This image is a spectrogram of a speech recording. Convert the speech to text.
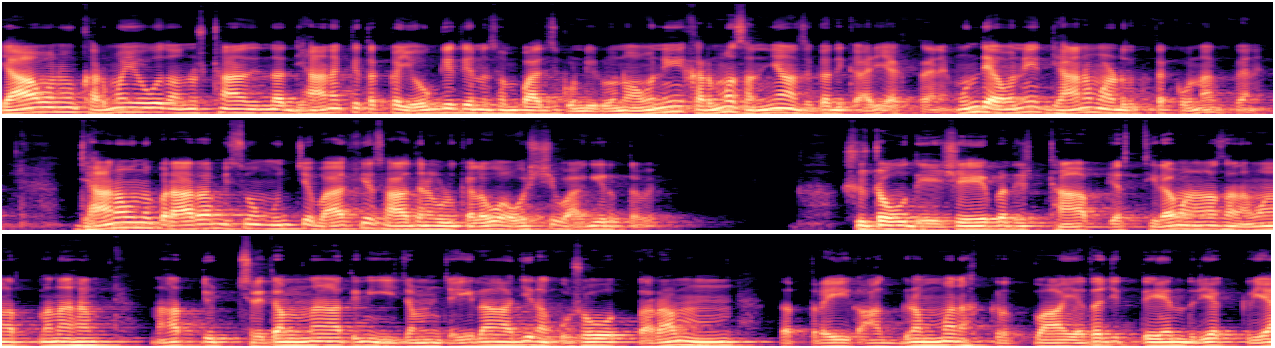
ಯಾವನು ಕರ್ಮಯೋಗದ ಅನುಷ್ಠಾನದಿಂದ ಧ್ಯಾನಕ್ಕೆ ತಕ್ಕ ಯೋಗ್ಯತೆಯನ್ನು ಸಂಪಾದಿಸಿಕೊಂಡಿರುವನು ಅವನೇ ಕರ್ಮ ಸನ್ಯಾಸಕ ಅಧಿಕಾರಿಯಾಗ್ತಾನೆ. ಮುಂದೆ ಅವನೇ ಧ್ಯಾನ ಮಾಡೋದಕ್ಕೆ ತಕ್ಕವನಾಗ್ತಾನೆ. ಧ್ಯಾನವನ್ನು ಪ್ರಾರಂಭಿಸುವ ಮುಂಚೆ ಬಾಹ್ಯ ಸಾಧನಗಳು ಕೆಲವು ಅವಶ್ಯವಾಗಿ ಇರುತ್ತವೆ. ಶುಚೌ ದೇಶೇ ಪ್ರತಿಷ್ಠಾಪ್ಯ ಸ್ಥಿರಮಾಸನಮಾತ್ಮನಃ ನಾತ್ಯುಚ್ಛ್ರಿತಂ ನಾತಿ ನೀಚಂ ಚೈಲಾಜಿನ ಕುಶೋತ್ತರಂ ತತ್ರೈಕಾಗ್ರಂ ಮನಃ ಕೃತ್ವ ಯಥಚಿತ್ತೇಂದ್ರಿಯಕ್ರಿಯ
